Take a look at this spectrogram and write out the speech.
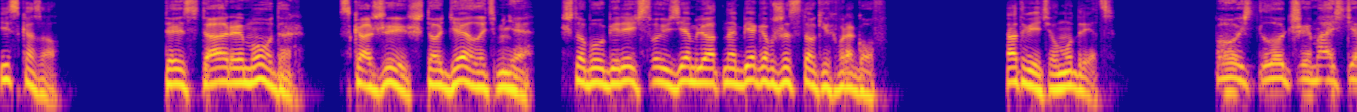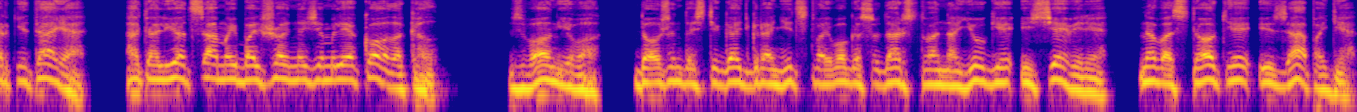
и сказал. «Ты старый мудр. Скажи, что делать мне, чтобы уберечь свою землю от набегов жестоких врагов?» Ответил мудрец. Пусть лучший мастер Китая отольет самый большой на земле колокол. Звон его должен достигать границ твоего государства на юге и севере, на востоке и западе.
